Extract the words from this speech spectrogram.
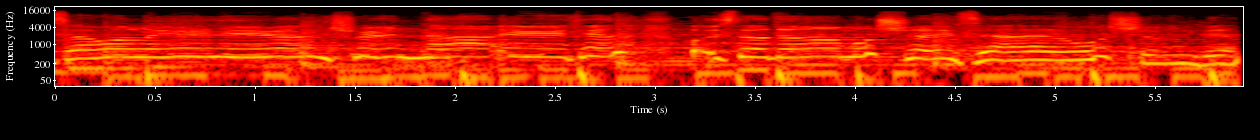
在我离你远去那一天。灰色的梦睡在我身边。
